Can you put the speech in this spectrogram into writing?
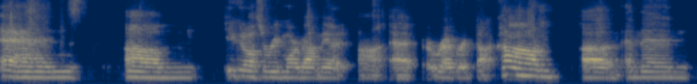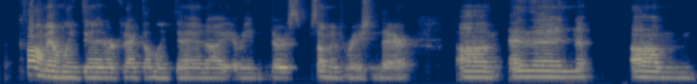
and um, you can also read more about me at, uh, at irreverent.com. Um, and then follow me on LinkedIn or connect on LinkedIn. I, I mean, there's some information there. Um, and then, um,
